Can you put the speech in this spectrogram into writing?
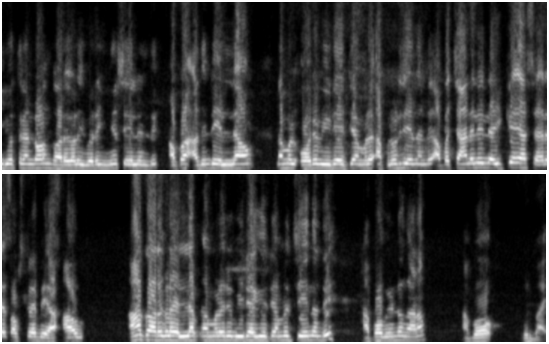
ഇരുപത്തിരണ്ടോളം കാറുകൾ ഇവിടെ ഇനിയും സെയിലുണ്ട് അപ്പൊ അതിന്റെ എല്ലാം നമ്മൾ ഓരോ വീഡിയോ ആയിട്ട് നമ്മൾ അപ്ലോഡ് ചെയ്യുന്നുണ്ട്. അപ്പൊ ചാനൽ ലൈക്ക് ചെയ്യുക ഷെയർ സബ്സ്ക്രൈബ് ചെയ്യുക. ആ കാറുകളെല്ലാം നമ്മളൊരു വീഡിയോ ആക്കിയിട്ട് നമ്മൾ ചെയ്യുന്നുണ്ട്. അപ്പോൾ വീണ്ടും കാണാം. അപ്പോൾ ഗുഡ് ബൈ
